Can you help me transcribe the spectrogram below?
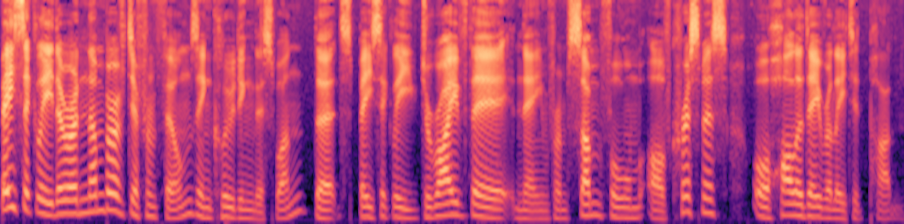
Basically, there are a number of different films, including this one, that basically derive their name from some form of Christmas or holiday related pun.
